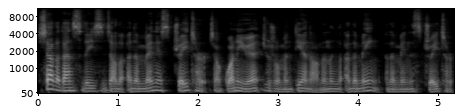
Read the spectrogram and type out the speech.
下个单词的意思叫做 administrator，叫管理员，就是我们电脑的那个 admin administrator。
